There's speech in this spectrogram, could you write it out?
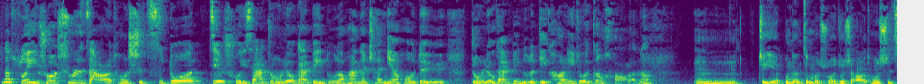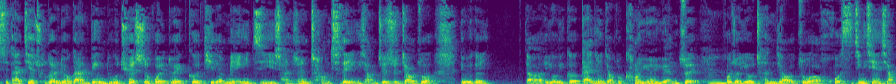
那所以说，是不是在儿童时期多接触一下这种流感病毒的话，那成年后对于这种流感病毒的抵抗力就会更好了呢？嗯，这也不能这么说，就是儿童时期他接触的流感病毒确实会对个体的免疫记忆产生长期的影响，这是叫做有一个呃有一个概念叫做抗原原罪，或者又称叫做霍斯金现象。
